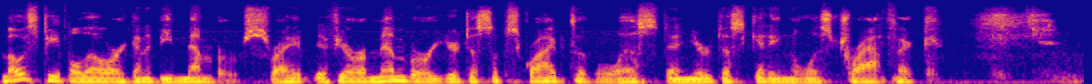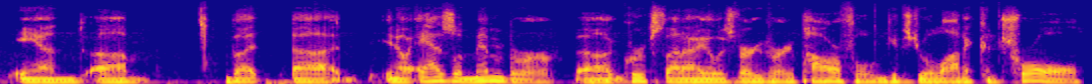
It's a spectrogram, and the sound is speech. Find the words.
Most people, though, are going to be members, right? If you're a member, you're just subscribed to the list and you're just getting the list traffic. And um, but uh, you know, as a member, uh, Groups.io is very, very powerful and gives you a lot of control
